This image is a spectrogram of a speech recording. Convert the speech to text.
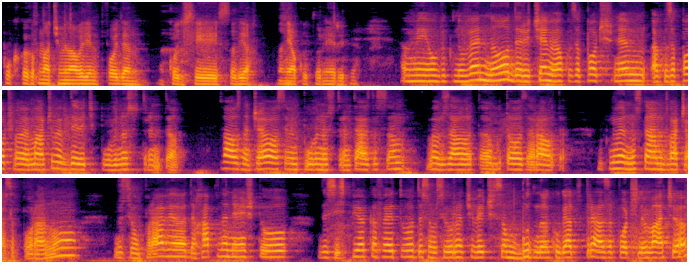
по какъв начин минава един твой ден, който си съдя на някои турнирите? Ами обикновено, да речем, ако започнем, ако започваме мачове в 9.30 сутринта. Това означава 8.30 сутринта аз да съм в залата, готова за работа. Обикновено ставам 2 часа по-рано, да се оправя, да хапна нещо, да си спия кафето, да съм сигурна, че вече съм будна, когато трябва да започне мача.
